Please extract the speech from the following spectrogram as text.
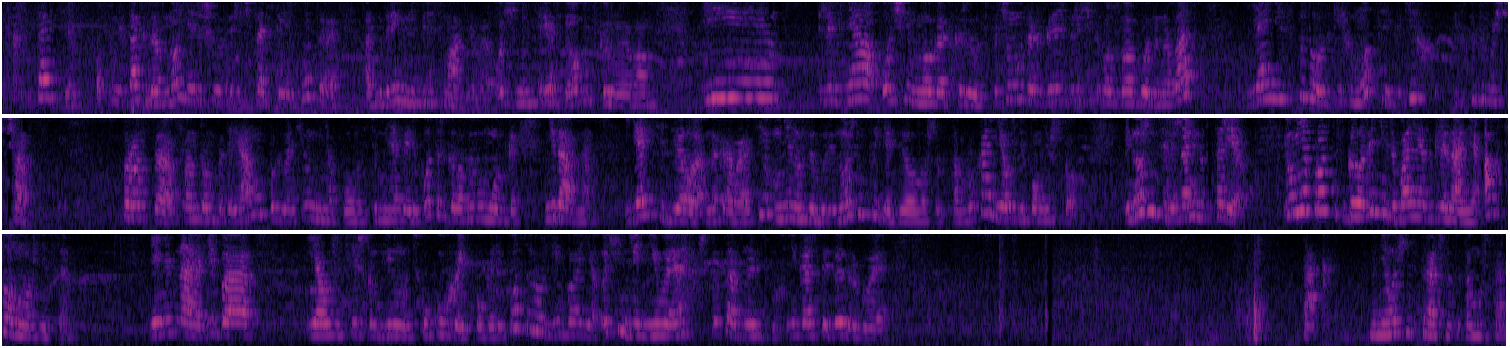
Кстати, не так давно я решила перечитать Гарри Поттера, одновременно пересматривая. Очень интересный опыт, скажу я вам. И для меня очень много открылось. Почему-то, когда я перечитывала два года назад, я не испытывала таких эмоций, каких испытываю сейчас. Просто фантом Патерианы поглотил меня полностью. У меня Гарри Поттер головного мозга. Недавно я сидела на кровати, мне нужны были ножницы, я делала что-то там руками, я уже не помню что. И ножницы лежали на столе. И у меня просто в голове невербальное заклинание. А кто ножницы? Я не знаю, либо я уже слишком двинулась кукухой по Гарри Поттеру, либо я очень ленивая. Что-то одно из двух. Мне кажется, и то, и другое. Так, мне очень страшно, потому что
